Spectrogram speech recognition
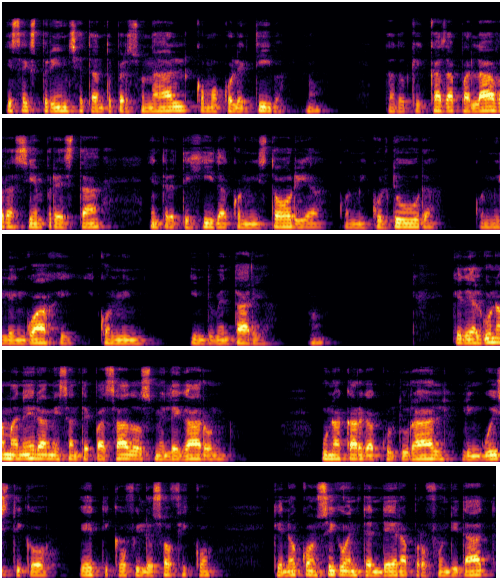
esa experiencia tanto personal como colectiva, dado que cada palabra siempre está entretejida con mi historia, con mi cultura, con mi lenguaje y con mi indumentaria que de alguna manera mis antepasados me legaron una carga cultural, lingüístico, ético, filosófico, que no consigo entender a profundidad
